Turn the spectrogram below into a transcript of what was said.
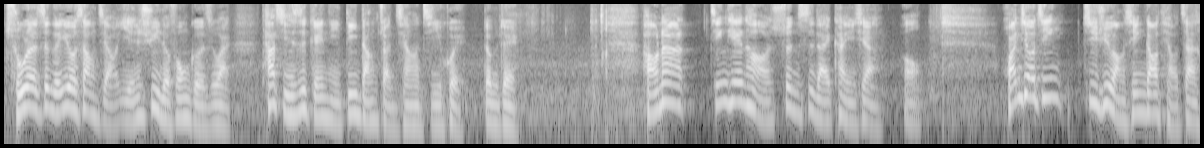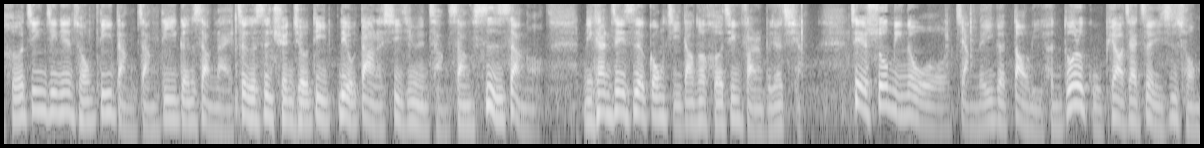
除了这个右上角延续的风格之外，它其实是给你低档转强的机会，对不对？好，那今天哈顺势来看一下哦。环球金继续往新高挑战，合金今天从低档涨低跟上来，这个是全球第六大的细晶圆厂商。事实上哦，你看这次的攻击当中，合金反而比较强，这也说明了我讲的一个道理：很多的股票在这里是从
